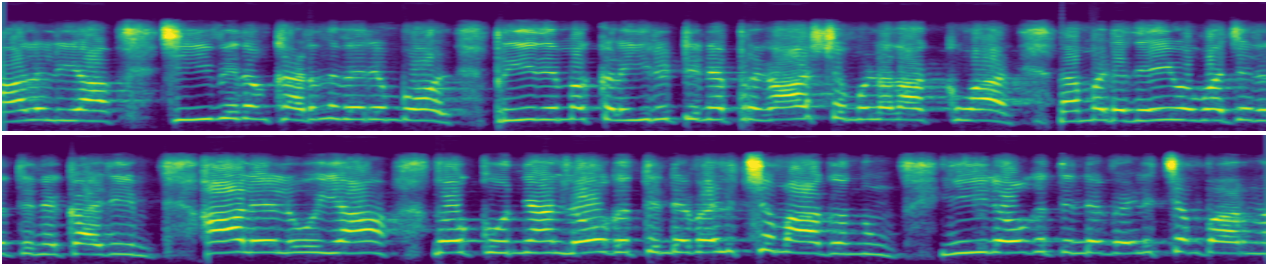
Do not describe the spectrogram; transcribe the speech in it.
ഹാലലിയ ജീവിതം കടന്നു വരുമ്പോൾ പ്രീതി മക്കളെ ഇരുട്ടിനെ പ്രകാശമുള്ളതാക്കുവാൻ നമ്മുടെ ദൈവവചനത്തിന് കഴിയും. ഹാലലൂയ. നോക്കൂ ഞാൻ ലോകത്തിന്റെ വെളിച്ചമാകുന്നു. ഈ ലോകത്തിന്റെ വെളിച്ചം പറഞ്ഞ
